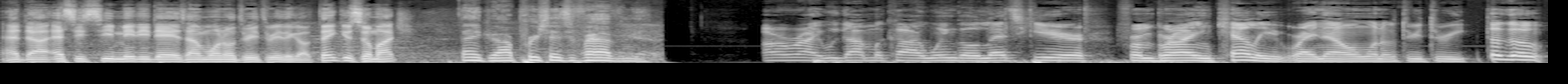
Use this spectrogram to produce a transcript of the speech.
at uh, SEC Media Days on 103.3 The Go. Thank you so much. Thank you. I appreciate you for having me. All right, we got Mekhi Wingo. Let's hear from Brian Kelly right now on 103.3 The Go.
